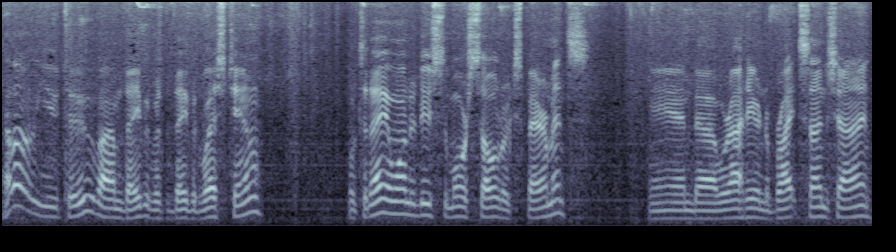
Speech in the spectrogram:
Hello YouTube, I'm David with the David West channel. Well today I want to do some more solar experiments and uh, we're out here in the bright sunshine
